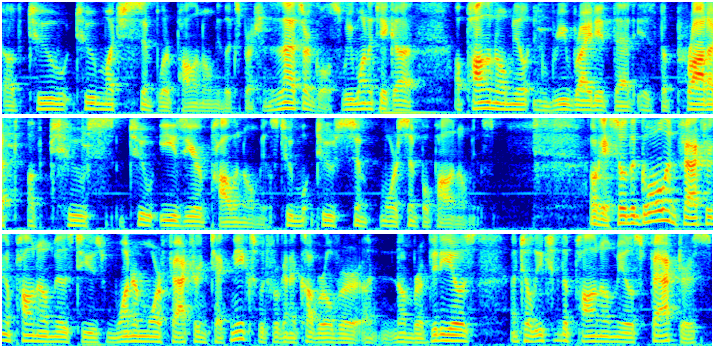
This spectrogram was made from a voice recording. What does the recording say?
of two two much simpler polynomial expressions. And that's our goal. So we want to take a, a polynomial and rewrite it that is the product of two two easier polynomials, two two sim, more simple polynomials. Okay, so the goal in factoring a polynomial is to use one or more factoring techniques, which we're going to cover over a number of videos, until each of the polynomial's factors,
